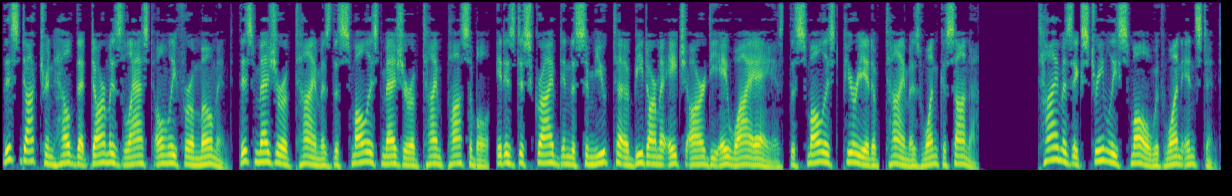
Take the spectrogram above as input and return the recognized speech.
This doctrine held that dharmas last only for a moment, this measure of time is the smallest measure of time possible, it is described in the Samyukta Abhidharma Hrdaya as, the smallest period of time is one kasana. Time is extremely small with one instant.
